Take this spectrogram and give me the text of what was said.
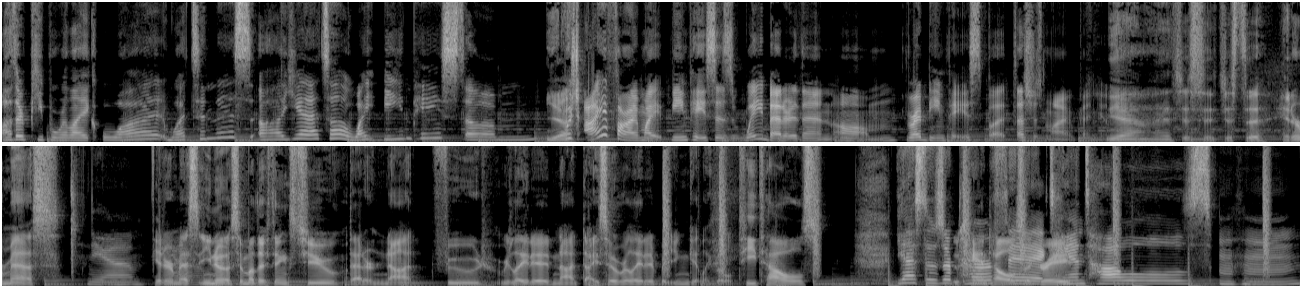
other people were like, "What? What's in this? Uh, yeah, that's a white bean paste. Um, Yeah. Which I find white bean paste is way better than um, red bean paste, but that's just my opinion. yeah, it's just it's just a hit or miss. Yeah. Hit or miss. yeah. You know, some other things too that are not food related, not Daiso related, but you can get like little tea towels. Yes, those are Those perfect. hand towels are great. Hand towels. Mm-hmm.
